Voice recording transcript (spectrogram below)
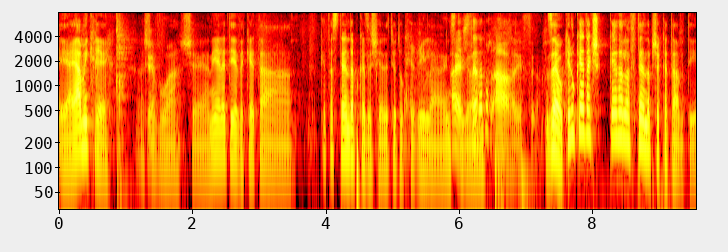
אה, היה מקרה השבוע, שאני העליתי איזה קטע, קטע סטנדאפ כזה, שהעליתי אותו כ reel אה, לאינסטגרם. יש סטנדאפ? אה, אינסטגרם. זהו, כאילו קטע, קטע לסטנדאפ שכתבתי,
